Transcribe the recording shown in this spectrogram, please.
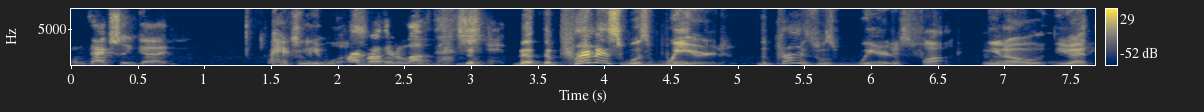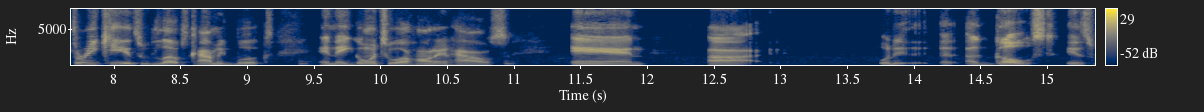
It was actually good. Actually, it was. My brother loved that The, shit. the, the premise was weird. The premise was weird as fuck. You know, you had three kids who loves comic books, and they go into a haunted house, and uh what a, a ghost is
